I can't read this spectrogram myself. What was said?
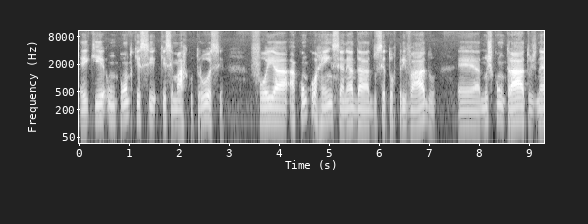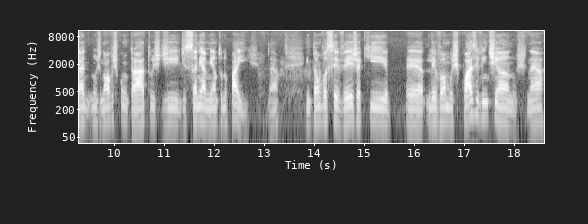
É que um ponto que esse, que esse marco trouxe foi a, a concorrência né, da, do setor privado é, nos contratos, né, nos novos contratos de, de saneamento no país. Né? Então você veja que é, levamos quase 20 anos né,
